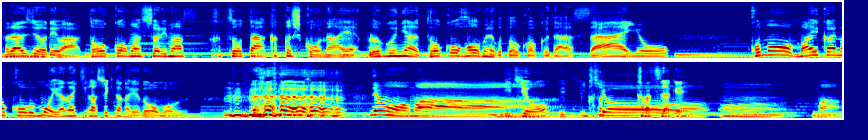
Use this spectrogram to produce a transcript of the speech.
トラジオでは投稿をお待ちしております。ふつおた各種コーナーへブログにある投稿フォームのご投稿ください。いいこの毎回の公文もういらない気がしてきたんだけど、どう思う でも、まあ。一応？一応。形だけ？うん。ま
